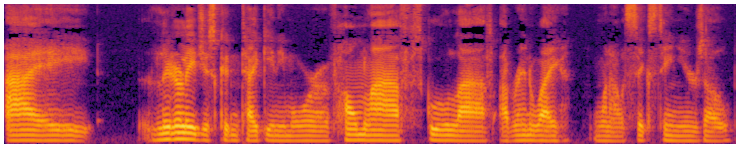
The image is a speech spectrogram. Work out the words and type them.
I literally just couldn't take any more of home life, school life. I ran away when I was 16 years old.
